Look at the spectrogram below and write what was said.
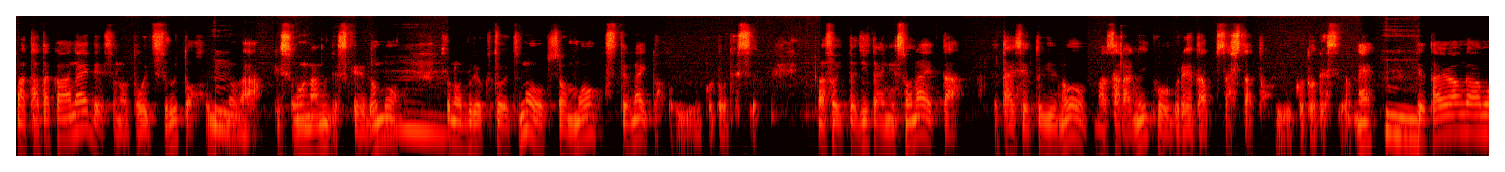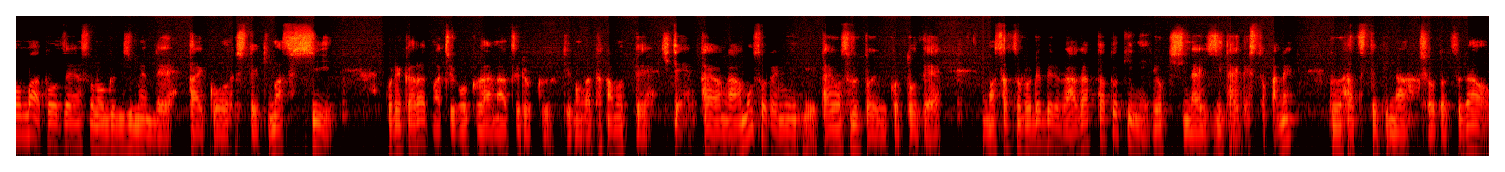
まあ、戦わないでその統一するというのが理想なんですけれども、うん、その武力統一のオプションも捨てないということです。まあ、そういった事態に備えた体制というのを、まあ、さらにこうグレードアップさせたということですよね。うん、で台湾側もまあ当然その軍事面で対抗してきますしこれから中国側の圧力っていうのが高まってきて台湾側もそれに対応するということで摩擦のレベルが上がった時に予期しない事態ですとかね偶発的な衝突が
